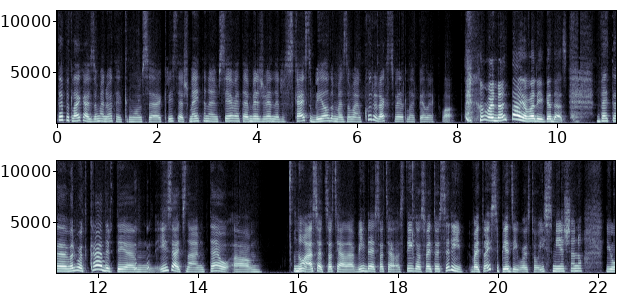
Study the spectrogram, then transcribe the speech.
tāpat laikā es domāju, noteikti, ka mums kristiešu meitenēm, sievietēm bieži vien ir skaista bilde, un mēs domājam, kur ir raksturvieta, lai pieliek klāt. Vai ne? Tā jau arī gadās. Bet uh, varbūt kādi ir tie izaicinājumi tev? Um, Nu, esot sociālā vidē, sociālās tīklos, vai tu esi arī vai tu esi piedzīvojis to izsmiešanu? Jo,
